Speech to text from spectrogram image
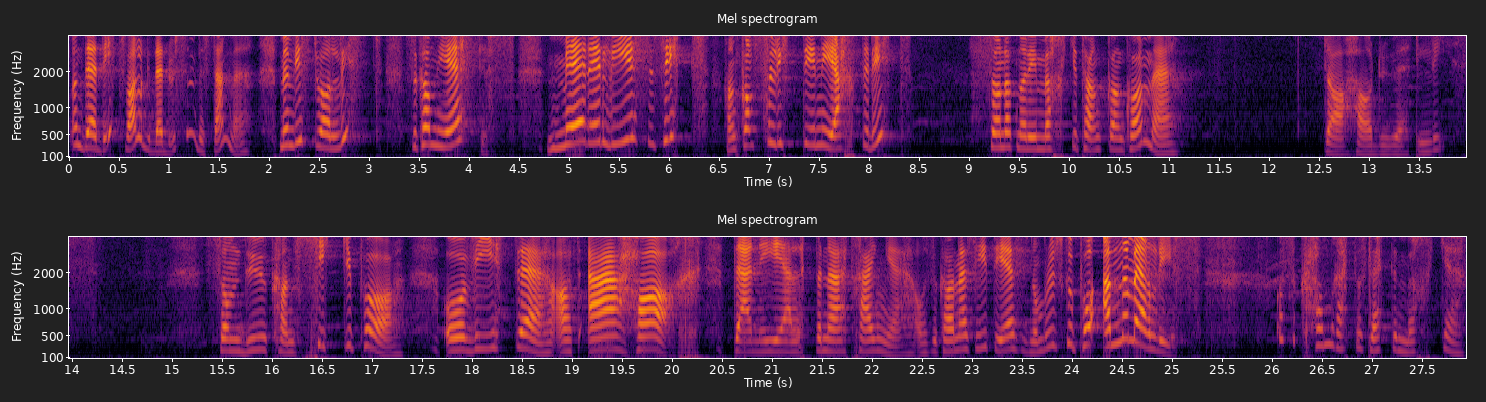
Og Det er ditt valg. Det er du som bestemmer. Men hvis du har lyst, så kan Jesus med det lyset sitt han kan flytte inn i hjertet ditt. Sånn at når de mørke tankene kommer, da har du et lys som du kan kikke på og vite at 'jeg har den hjelpen jeg trenger'. Og så kan jeg si til Jesus 'nå må du skru på enda mer lys'. Og så kan rett og slett det mørke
